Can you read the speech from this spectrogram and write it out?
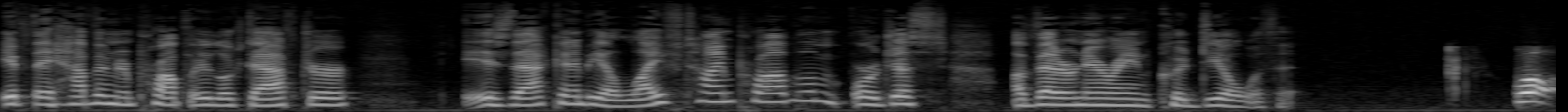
if they haven't been properly looked after, is that going to be a lifetime problem or just a veterinarian could deal with it? Well,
